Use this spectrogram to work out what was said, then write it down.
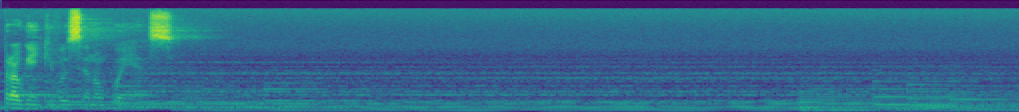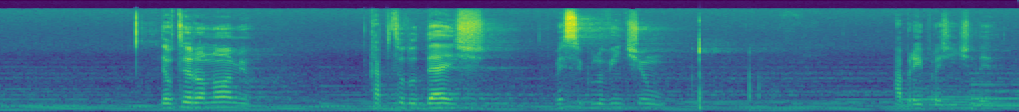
para alguém que você não conhece. Deuteronômio, capítulo 10, versículo 21. Abre aí para a gente ler.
